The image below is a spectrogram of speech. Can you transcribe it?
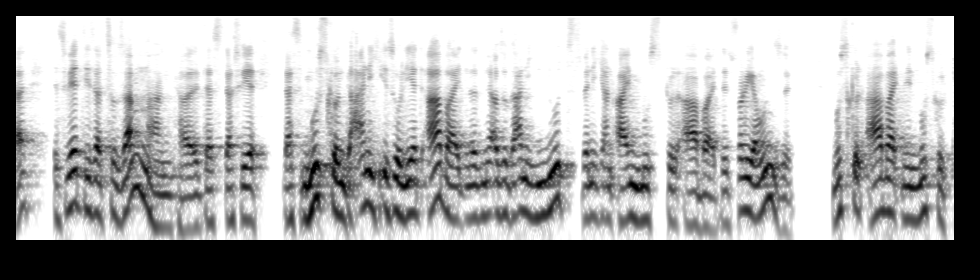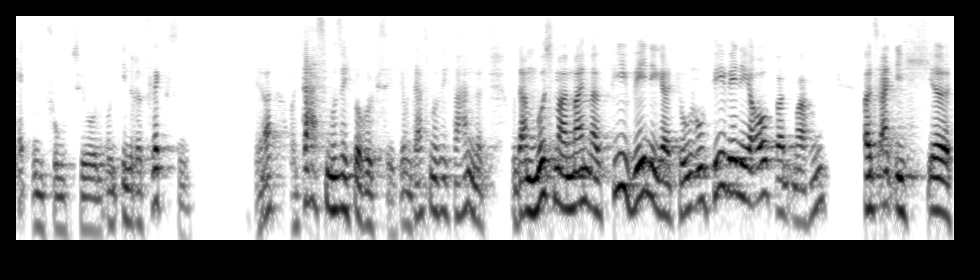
Ja, es wird dieser Zusammenhang halt, dass, dass wir, dass Muskeln gar nicht isoliert arbeiten, dass mir also gar nicht nutzt, wenn ich an einem Muskel arbeite. Das ist völliger Unsinn. Muskel arbeiten in Muskelkettenfunktionen und in Reflexen. Ja, und das muss ich berücksichtigen und das muss ich behandeln. Und da muss man manchmal viel weniger tun und viel weniger Aufwand machen, als eigentlich äh,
